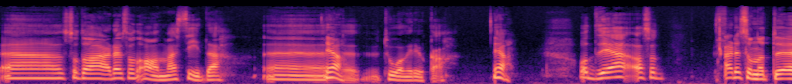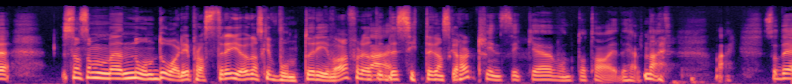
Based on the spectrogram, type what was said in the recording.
Eh, så da er det sånn annenhver side eh, Ja. to ganger i uka. ja. Og det, altså Er det sånn at du Sånn som eh, noen dårlige plastre gjør ganske vondt å rive av, for det sitter ganske hardt. Fins ikke vondt å ta i det hele tatt. Nei. Nei. Så det,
